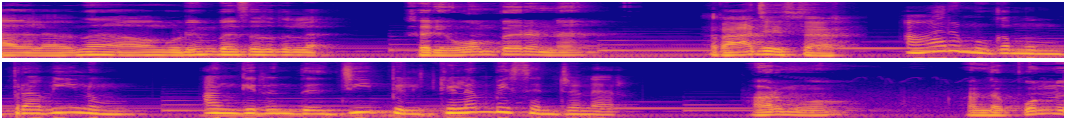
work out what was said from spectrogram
அதில் இருந்து அவங்க கூடயும் பேசுறது இல்லை சரி உன் பேர் என்ன? ராஜேஷ் சார். ஆறுமுகமும் பிரவீனும் அங்கிருந்து ஜீப்பில் கிளம்பி சென்றனர். ஆறுமுகம் அந்த பொண்ணு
